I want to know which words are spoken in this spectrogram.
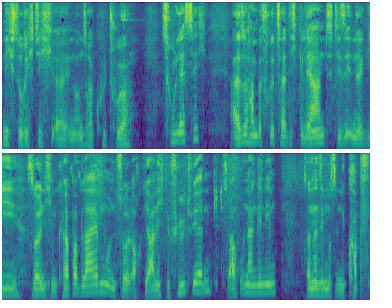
nicht so richtig äh, in unserer Kultur zulässig. Also haben wir frühzeitig gelernt, diese Energie soll nicht im Körper bleiben und soll auch gar nicht gefühlt werden, ist auch unangenehm, sondern sie muss in den Kopf.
